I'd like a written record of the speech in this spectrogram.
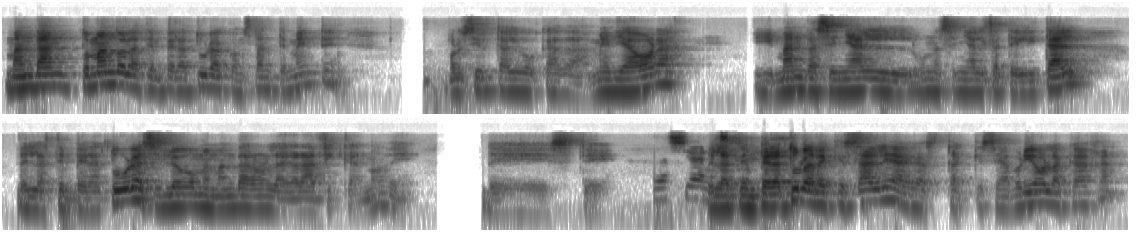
mandan, tomando la temperatura constantemente, por decirte algo cada media hora, y manda señal, una señal satelital de las temperaturas y luego me mandaron la gráfica, ¿no? De, de este, de la temperatura de que sale hasta que se abrió la caja,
